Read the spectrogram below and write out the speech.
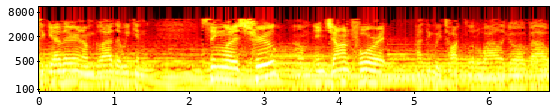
together, and I'm glad that we can sing what is true. Um, in John 4, it, I think we talked a little while ago about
